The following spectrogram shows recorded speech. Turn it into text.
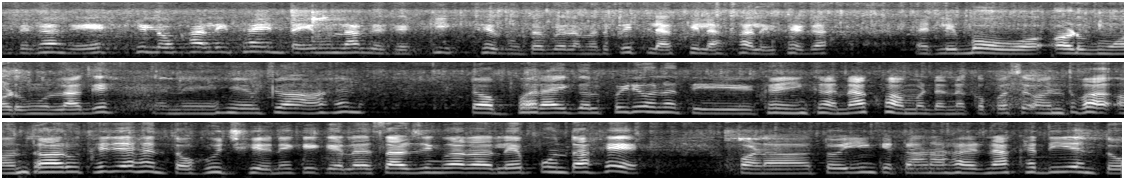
એટલે કારણ કે એક કિલો ખાલી થાય ને તો એવું લાગે કે કીક થેગું તબેલામાં તો કેટલા કિલા ખાલી થેગા એટલે બહુ અડવું અડવું લાગે. અને હે જો આ હે ને ટપ ભરાઈ ગયેલ પડ્યો નથી ઘણી ઘા નાખવા માંડે ને પછી અંધવા, અંધારું થઈ જાય ને તો હું છે ને કે ચાર્જિંગવાળા લેપું તો હે, પણ તો એ કે તાણા હાર નાખી દઈએ ને તો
